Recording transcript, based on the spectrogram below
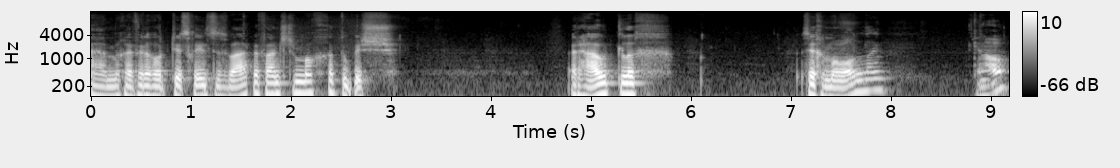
Ähm, wir können vielleicht auch ein kleines Werbefenster machen. Du bist erhältlich sicher mal online. Genau.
